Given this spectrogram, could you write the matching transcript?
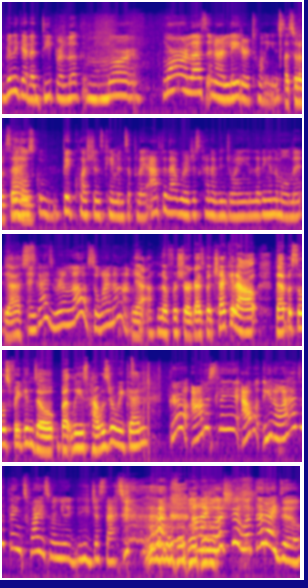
really get a deeper look, more, more or less in our later twenties. That's what I'm saying. those big questions came into play. After that, we are just kind of enjoying and living in the moment. yes. And guys, we're in love, so why not? yeah, no, for sure, guys. But check it out. The episode's freaking dope. But Lise, how was your weekend? Girl, honestly, I would, you know, I had to think twice when you you just asked me. I'm like, well, shoot, what did I do?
